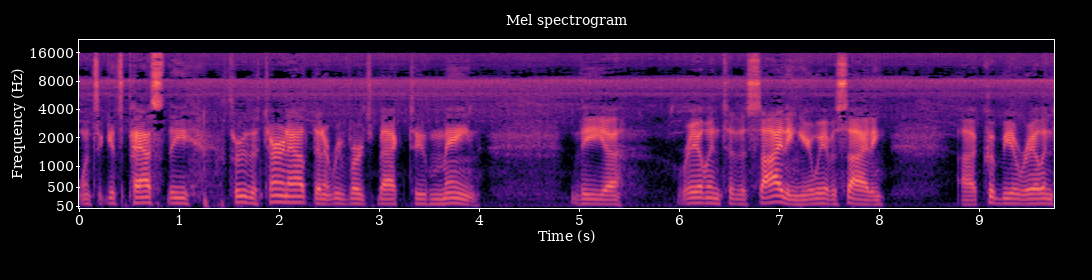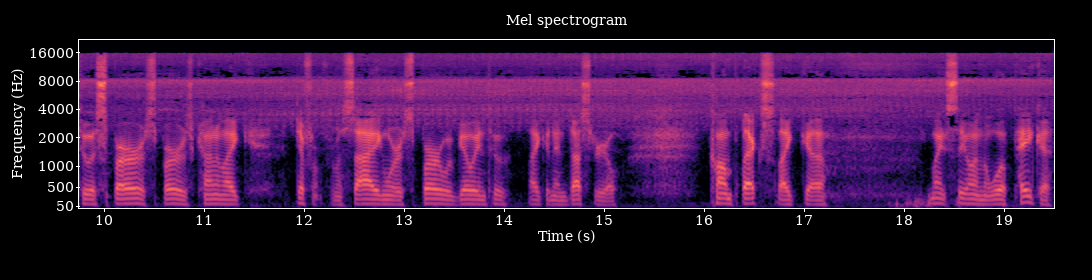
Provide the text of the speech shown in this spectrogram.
Once it gets past the through the turnout, then it reverts back to main. The uh, rail into the siding here, we have a siding. Uh, could be a rail into a spur. A spur is kind of like different from a siding where a spur would go into like an industrial complex like uh, you might see on the Wapaka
